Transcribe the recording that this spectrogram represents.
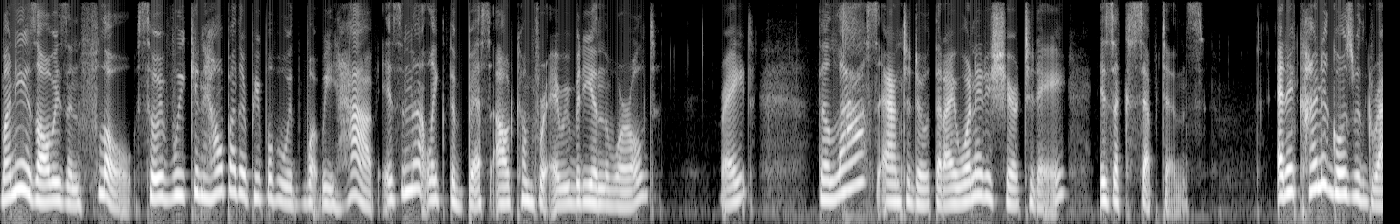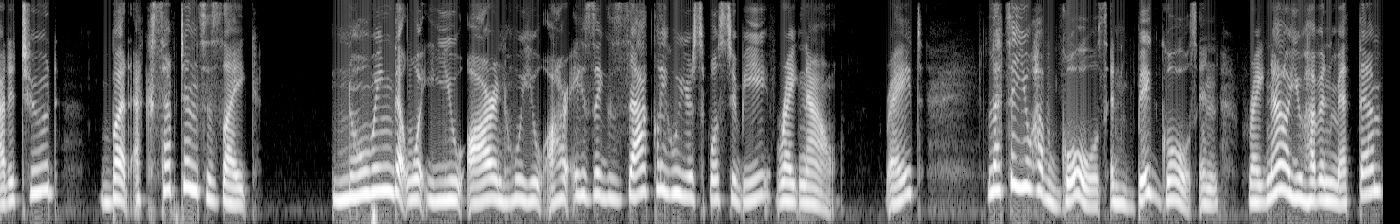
money is always in flow. So if we can help other people with what we have, isn't that like the best outcome for everybody in the world? Right? The last antidote that I wanted to share today is acceptance. And it kind of goes with gratitude, but acceptance is like knowing that what you are and who you are is exactly who you're supposed to be right now, right? Let's say you have goals and big goals, and right now you haven't met them,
